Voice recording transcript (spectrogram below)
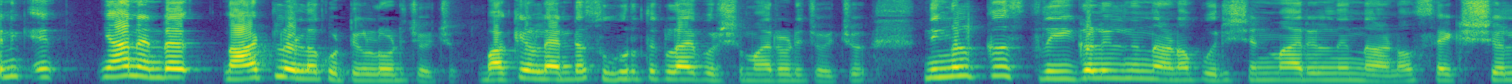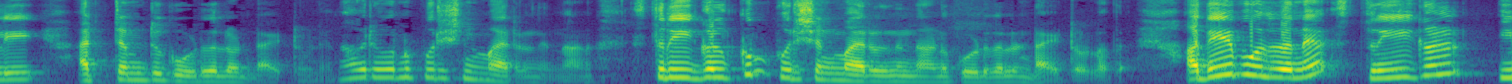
എനിക്ക് ഞാൻ എന്റെ നാട്ടിലുള്ള കുട്ടികളോട് ചോദിച്ചു. ബാക്കിയുള്ള എന്റെ സുഹൃത്തുക്കളായ പുരുഷന്മാരോട് ചോദിച്ചു. നിങ്ങൾക്ക് സ്ത്രീകളിൽ നിന്നാണോ പുരുഷന്മാരിൽ നിന്നാണോ സെക്ഷലി അറ്റംപ്റ്റ് കൂടുതൽ ഉണ്ടായിട്ടുള്ളത് അവർ പറഞ്ഞു പുരുഷന്മാരിൽ നിന്നാണ്. സ്ത്രീകൾക്കും പുരുഷന്മാരിൽ നിന്നാണ് കൂടുതൽ ഉണ്ടായിട്ടുള്ളത് അതേപോലെ തന്നെ സ്ത്രീകൾ ഈ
